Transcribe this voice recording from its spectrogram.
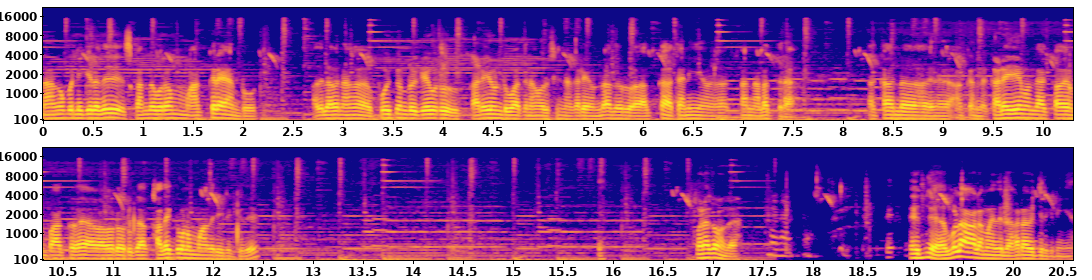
நாங்கள் இப்போ நிற்கிறது ஸ்கந்தபுரம் அக்கரையான் ரோட். அதில் நாங்கள் போய்க்கொண்டிருக்கே ஒரு கடை உண்டு பார்த்தேன் ஒரு சின்ன கடை உண்டு. அது ஒரு அக்கா தனியாக அக்கா நடத்துகிறா அக்கா அந்த அக்கா அந்த கடையே அந்த அக்காவை பார்க்கவே அவர் ஒரு க- கதைக்கோணம் மாதிரி இருக்குது. வணக்கம் அக்கா. எங்கே எவ்வளோ காலமாக இதில் கடை வச்சுருக்கிறீங்க?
